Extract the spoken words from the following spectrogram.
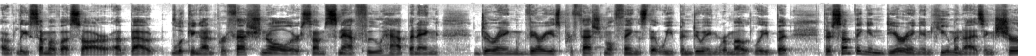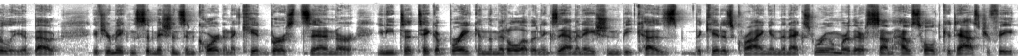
or at least some of us are, about looking unprofessional or some snafu happening during various professional things that we've been doing remotely. But there's something endearing and humanizing, surely, about if you're making submissions in court and a kid bursts in, or you need to take a break in the middle of an examination because the kid is crying in the next room, or there's some household catastrophe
